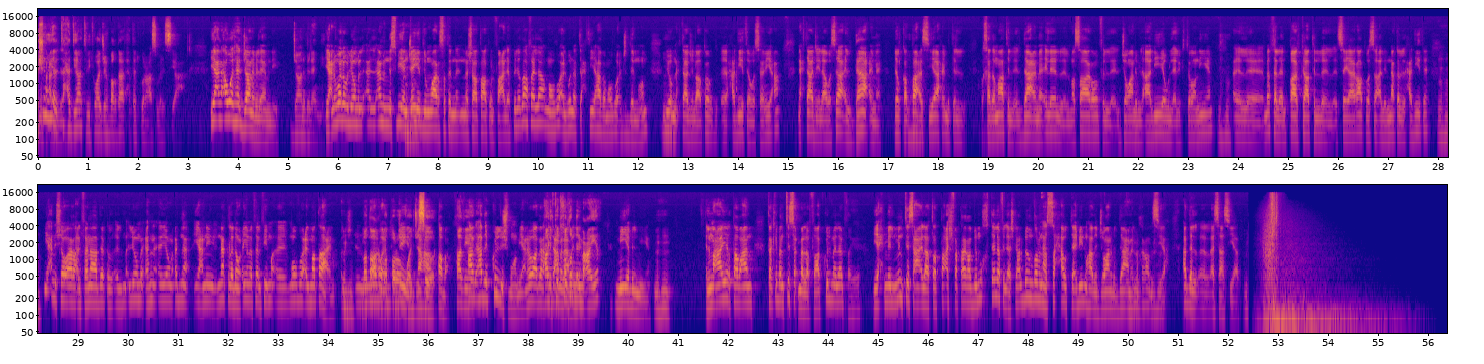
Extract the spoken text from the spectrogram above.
شنو هي. التحديات اللي تواجه بغداد حتى تكون عاصمة للسياحة؟ يعني اولها الجانب الأمني الجانب الأمني يعني ولو اليوم ال- الأمن نسبيا. جيد لممارسة الن- النشاطات والفعاليات بالإضافة إلى موضوع البنى التحتية هذا موضوع جدا مهم اليوم نحتاج إلى طرق حديثة وسريعة نحتاج إلى وسائل داعمة للقطاع. السياحي مثل الخدمات ال- الداعمة إلى المصارف الجوانب الآلية والإلكترونية مثلا باركات ال- السيارات وسائل النقل الحديثة. يعني شوارع الفنادق ال- اليوم إحنا اليوم عندنا يعني نقلة نوعية مثلا في موضوع المطاعم المطاعم والطرق. والجسور. طبعا هذه هذا كلش مهم يعني هو هذا هذه تدخل ضمن. المعايير؟ 100% مهم. المعايير طبعا تقريبا تسع ملفات كل ملف طيب يحمل من 9 إلى 13 فقرة بمختلف الأشكال من ضمنها الصحة والتأمين وهذه الجوانب الداعمة. الاخرى. للسياحه هذا ال- الأساسيات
